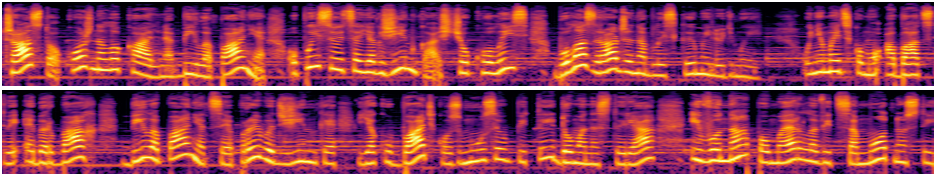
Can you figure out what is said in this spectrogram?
Часто кожна локальна біла пані описується як жінка, що колись була зраджена близькими людьми. У німецькому аббатстві Ебербах біла пані це привид жінки, яку батько змусив піти до монастиря, і вона померла від самотності й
